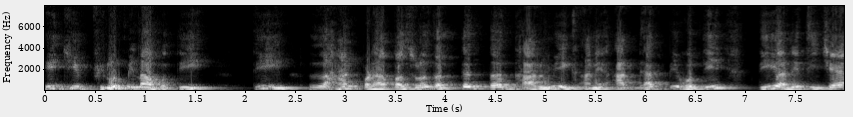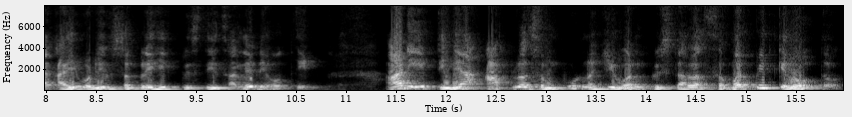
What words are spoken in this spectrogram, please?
ही जी फिलोमिना होती ती लहानपणापासूनच अत्यंत धार्मिक आणि आध्यात्मिक होती. ती आणि तिचे आई वडील सगळेही ख्रिस्ती झालेले होते. आणि तिने आपलं संपूर्ण जीवन ख्रिस्ताला समर्पित केलं होतं.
